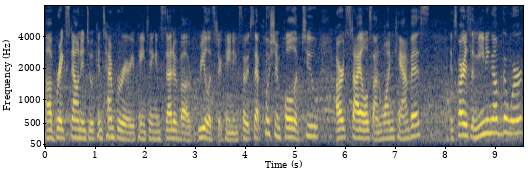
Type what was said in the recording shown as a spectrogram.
Uh, breaks down into a contemporary painting instead of a realistic painting. So it's that push and pull of two art styles on one canvas. As far as the meaning of the work,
